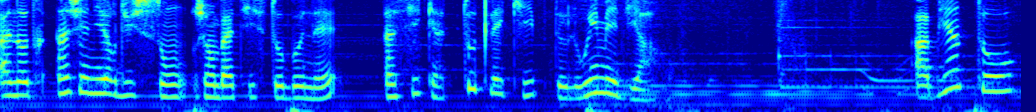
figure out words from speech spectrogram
à notre ingénieur du son Jean-Baptiste Aubonnet, ainsi qu'à toute l'équipe de Louis Média. À bientôt!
